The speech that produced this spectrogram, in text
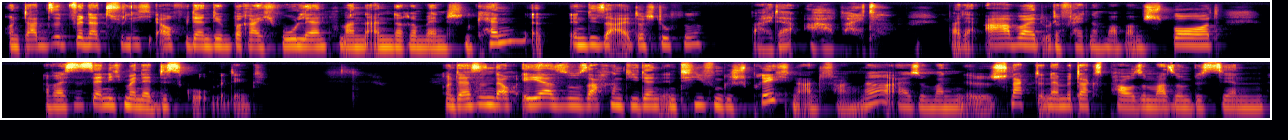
Und dann sind wir natürlich auch wieder in dem Bereich, wo lernt man andere Menschen kennen in dieser Altersstufe? Bei der Arbeit. Bei der Arbeit oder vielleicht nochmal beim Sport. Aber es ist ja nicht mehr in der Disco unbedingt. Und das sind auch eher so Sachen, die dann in tiefen Gesprächen anfangen. Ne? Also man äh, schnackt in der Mittagspause mal so ein bisschen,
